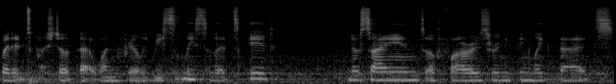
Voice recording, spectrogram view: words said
but it's pushed out that one fairly recently, so that's good no signs of flowers or anything like that.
